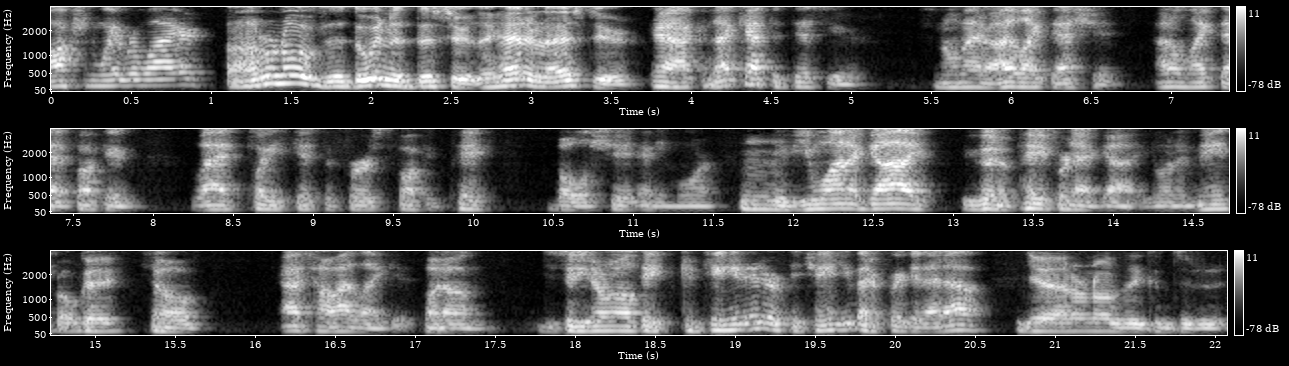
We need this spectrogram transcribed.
auction waiver wire? I don't know if they're doing it this year. They had it last year. Yeah, because I kept it this year. So no matter, I like that shit. I don't like that fucking last place gets the first fucking pick bullshit anymore. Mhm. If you want a guy, you're gonna pay for that guy. You know what I mean? Okay. So that's how I like it. But um, so you don't know if they continued it or if they changed. You better figure that out. Yeah, I don't know if they considered it.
